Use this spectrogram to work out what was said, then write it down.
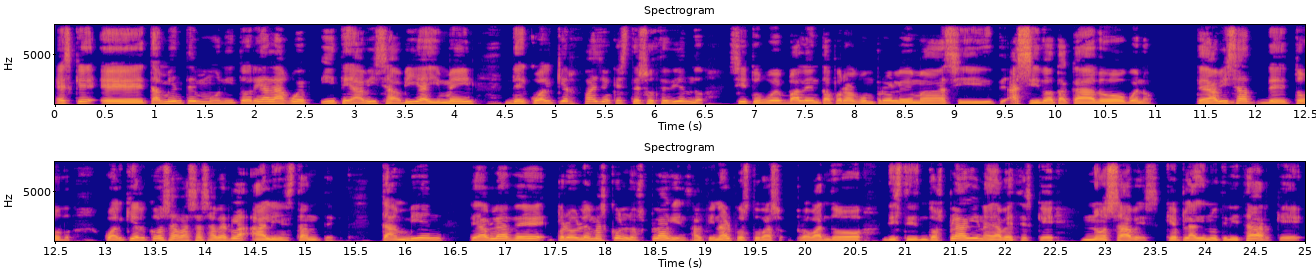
Es que eh, también te monitorea la web y te avisa vía email de cualquier fallo que esté sucediendo. Si tu web va lenta por algún problema, si has sido atacado, bueno, te avisa de todo. Cualquier cosa vas a saberla al instante. También te habla de problemas con los plugins. Al final, pues tú vas probando distintos plugins. Hay a veces que no sabes qué plugin utilizar, que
